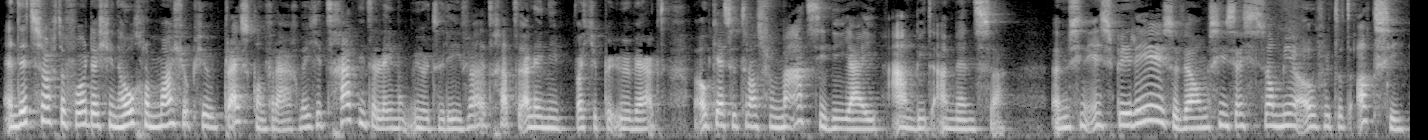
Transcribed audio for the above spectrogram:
En dit zorgt ervoor dat je een hogere marge op je prijs kan vragen. Weet je, het gaat niet alleen om uurtarieven. Het gaat alleen niet wat je per uur werkt. Maar ook juist de transformatie die jij aanbiedt aan mensen. En misschien inspireer je ze wel. Misschien zet je ze wel meer over tot actie.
